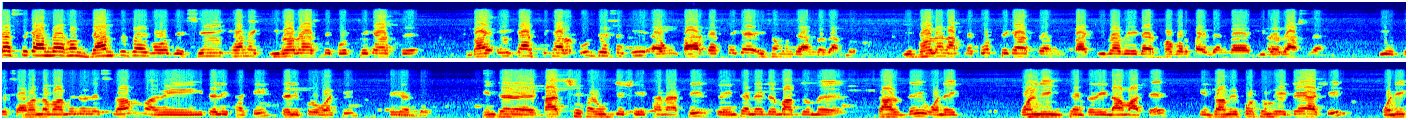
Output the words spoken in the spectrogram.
কাছ থেকে আমরা এখন জানতে চাইব যে সে এখানে কীভাবে আসছে থেকে আসছে বা এই কাজ শেখার উদ্দেশ্য কি এবং তার কাছ থেকে এই সম্বন্ধে আমরা জানব। যে বলেন আপনি থেকে আসছেন বা কীভাবে এটার খবর পাইলেন বা কীভাবে আসলেন, কি উদ্দেশ্যে আমার নাম আমিনুল ইসলাম, আমি ইতালি থাকি, ইতালি প্রবাসী, ঠিক আছে? ইন্টার, কাজ শেখার উদ্দেশ্যে এখানে আসি তো ইন্টারনেটের মাধ্যমে কাজ দেই, অনেক অনলাইন সেন্টারই নাম আছে কিন্তু আমি প্রথমে এটাই আসি, অনেক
